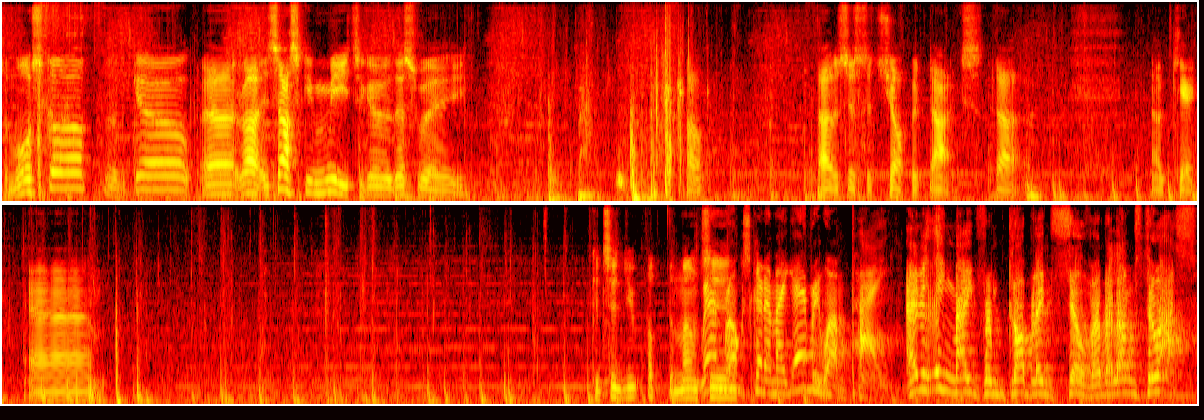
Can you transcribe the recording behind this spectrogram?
Some more stuff. There we go. Uh, right, it's asking me to go this way. That was just a chop at axe. That. Okay. Um. Continue up the mountain. Ranrock's gonna make everyone pay. Anything made from goblin silver belongs to us.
